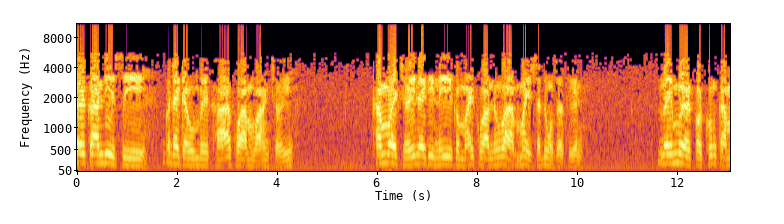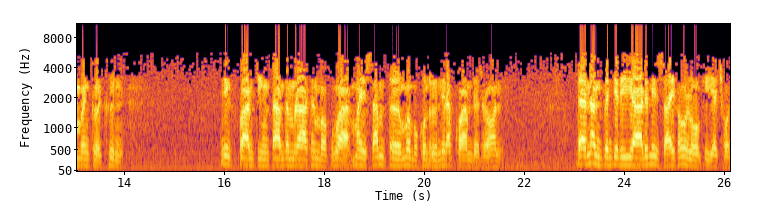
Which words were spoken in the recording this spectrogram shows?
รายการที่สี่ก็ได้แก่อุเบกขาความวางเฉย คำว่าเฉยในที่นี้ก็หมายความนึงว่าไม่สะดุ้งสะเทือน ในเมื่อกฎของกรรมมันเกิดขึ้น นี่ความจริงตามตำราท่านบอกว่าไม่ซ้ำเติมเมื่อบุคคลอื่นได้รับความเดือดร้อน แต่นั่นเป็นจริยาและนิสัยของโลกียชน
